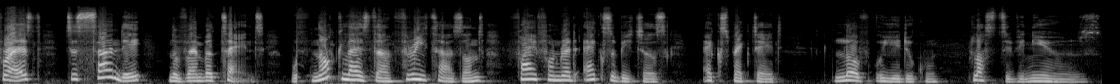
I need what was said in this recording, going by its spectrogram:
1st to Sunday, November 10th, with not less than 3,500 exhibitors expected. Love Oyedoku. Plus TV News.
